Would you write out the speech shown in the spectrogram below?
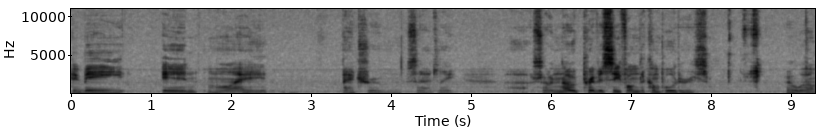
to be in my bedroom, sadly. Uh, so no privacy from the computers. Oh well.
